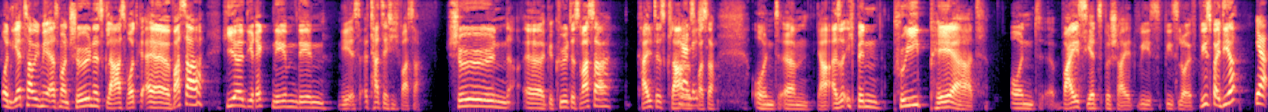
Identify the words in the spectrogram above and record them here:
und jetzt habe ich mir erstmal ein schönes Glas Wodka, äh, Wasser hier direkt neben den, nee, ist tatsächlich Wasser. Schön äh, gekühltes Wasser, kaltes, klares Herrlich. Wasser. Und ähm, ja, also ich bin prepared und weiß jetzt Bescheid, wie es wie es läuft. Wie ist bei dir? Ja,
